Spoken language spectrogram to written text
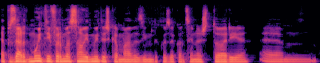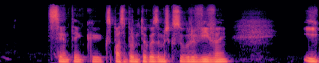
apesar de muita informação e de muitas camadas e muita coisa acontecendo na história, um, sentem que, que, se passa por muita coisa, mas que sobrevivem. E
